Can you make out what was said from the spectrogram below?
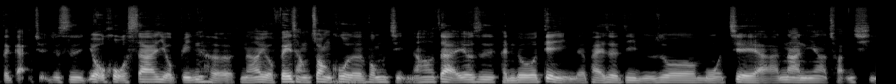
的感觉，就是有火山、有冰河，然后有非常壮阔的风景，然后再来又是很多电影的拍摄地，比如说《魔戒》啊、《纳尼亚传奇》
